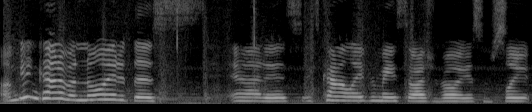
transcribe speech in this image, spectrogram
I'm getting kind of annoyed at this. And it's, it's kind of late for me, so I should probably get some sleep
